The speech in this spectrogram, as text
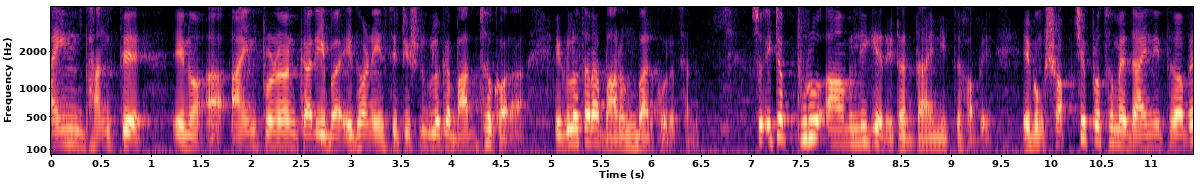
আইন ভাঙতে ইউনো আইন প্রণয়নকারী বা এই ধরনের ইনস্টিটিউশনগুলোকে বাধ্য করা, এগুলো তারা বারংবার করেছেন। সো এটা পুরো আওয়ামী লীগের এটার দায় নিতে হবে। এবং সবচেয়ে প্রথমে দায় নিতে হবে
